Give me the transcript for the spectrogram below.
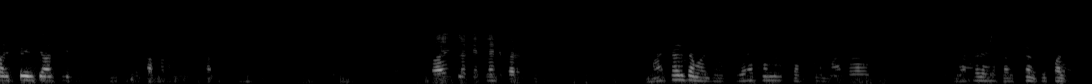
పరిష్కరించాల్సిన issues తప్పకుండా మాట్లాడతామండి. ప్రయాసంలో తప్పకుండా మాట్లాడాల్సి మాట్లాడే పరిష్కారం చూపాల్సి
